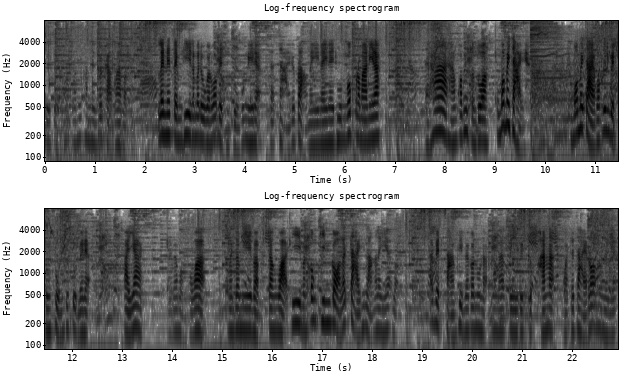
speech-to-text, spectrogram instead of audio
สวยๆอะวันนี้พันหนึ่งก็กลับมาแบบเล่นในเต็มที่แล้วมาดูกันว่าเบ็ดสูงๆพวกนี้เนี่ยจะจ่ายหรือเปล่าในในในทุนงบประมาณนี้นะ แต่ถ้าถามความเป็นส่วนตัว ผมว่าไม่จ่าย ผมว่าไม่จ่ายเพราะขึ้นเบ็ดสูงๆสุดๆเลยเนี่ย ไปยากนะครับผมเพราะว่า มันจะมีแบบจังหวะที่มันต้องกินก่อนแล้วจ่ายทีหลังอะไรเงี้ยแบบถ้าเบ็ดสามสิบแล้วก็นู่นอะนู่นนะตีไปเกือบพันอะกว่าจะจ่ายรอบนึงอะไรเงี้ย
